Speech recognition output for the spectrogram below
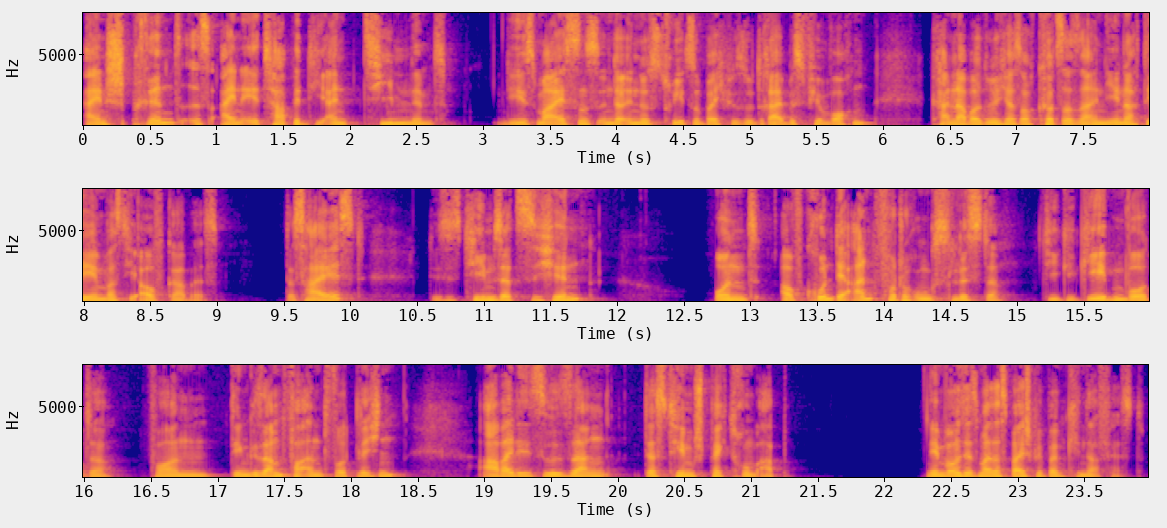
Ein Sprint ist eine Etappe, die ein Team nimmt. Die ist meistens in der Industrie zum Beispiel so drei bis vier Wochen kann aber durchaus auch kürzer sein, je nachdem, was die Aufgabe ist. Das heißt, dieses Team setzt sich hin und aufgrund der Anforderungsliste, die gegeben wurde von dem Gesamtverantwortlichen, arbeitet sozusagen das Themenspektrum ab. Nehmen wir uns jetzt mal das Beispiel beim Kinderfest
